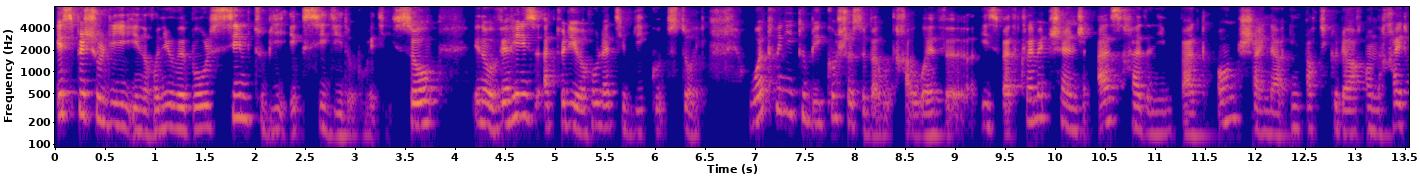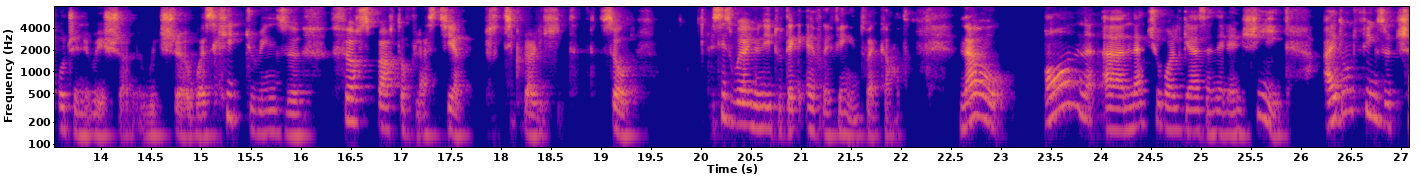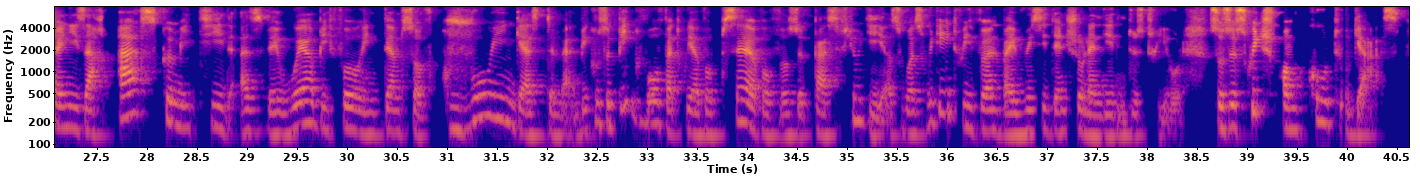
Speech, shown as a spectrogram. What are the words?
especially in renewables, seem to be exceeded already. So, you know, there is actually a relatively good story. What we need to be cautious about, however, is that climate change has had an impact on China, in particular on hydro generation, which uh, was hit during the first part of last year, particularly hit. So this is where you need to take everything into account. Now, on uh, natural gas and LNG, I don't think the Chinese are as committed as they were before in terms of growing gas demand, because the big growth that we have observed over the past few years was really driven by residential and industrial. So the switch from coal to gas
